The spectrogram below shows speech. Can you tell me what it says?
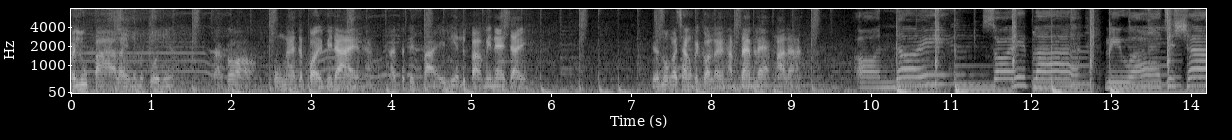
ไม่รู้ปลาอะไรนะมันตัวนี้แต่ก็คงน่าจะปล่อยไม่ได้นะ อาจจะเป็นปลาเอเลี่ยนหรือเปล่าไม่แน่ใจ เดี๋ยวลงกระชังไปก่อนแล้วครับแต้มแรกมาแล้วอ่อนน้อยซอยปลา ไม่ว่าจะช้า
